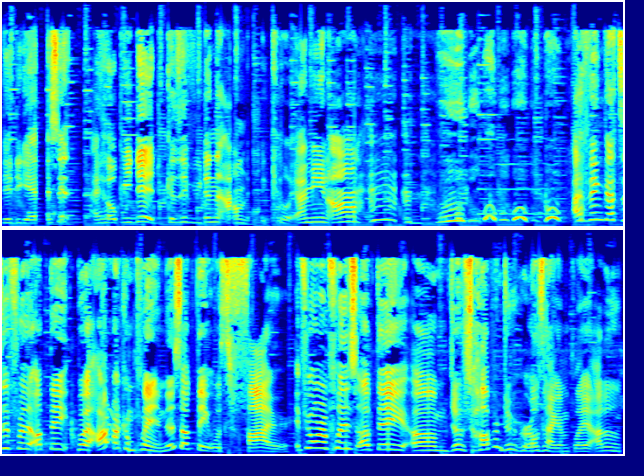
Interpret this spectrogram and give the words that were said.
Did you guess it? I hope you did, because if you didn't, I'm gonna kill it. I mean, um, mm, mm. I think that's it for the update, but I'm not complaining. This update was fire. If you want to play this update, um, just hop into Gorilla Tag and play. I don't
